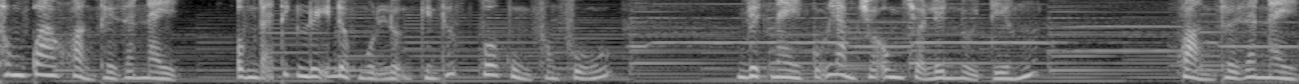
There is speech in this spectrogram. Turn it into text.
Thông qua khoảng thời gian này, ông đã tích lũy được một lượng kiến thức vô cùng phong phú. Việc này cũng làm cho ông trở lên nổi tiếng. Khoảng thời gian này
